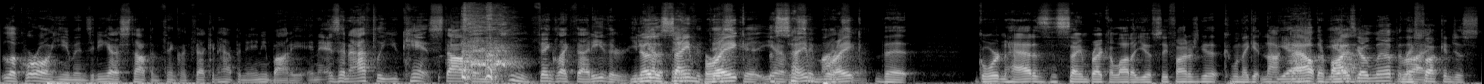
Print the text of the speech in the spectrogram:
look, we're all humans, and you got to stop and think like that can happen to anybody. And as an athlete, you can't stop and think like that either. You know the same break, could- the yeah, same, break mindset. that Gordon had is the same break a lot of UFC fighters get when they get knocked Yeah, out. Their bodies yeah, go limp and they fucking just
